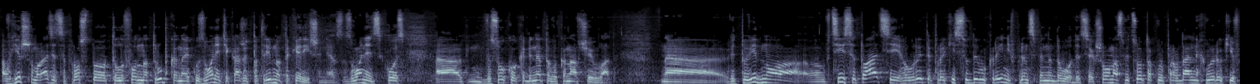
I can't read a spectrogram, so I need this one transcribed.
а в гіршому разі це просто телефонна трубка, на яку дзвонять і кажуть, потрібно таке рішення. Дзвонять з якогось е, високого кабінету виконавчої влади. Е, Відповідно, е, в цій ситуації говорити про якісь суди в Україні в принципі не доводиться. Якщо у нас відсоток виправдальних вироків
